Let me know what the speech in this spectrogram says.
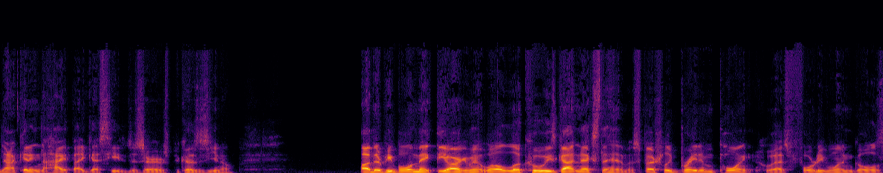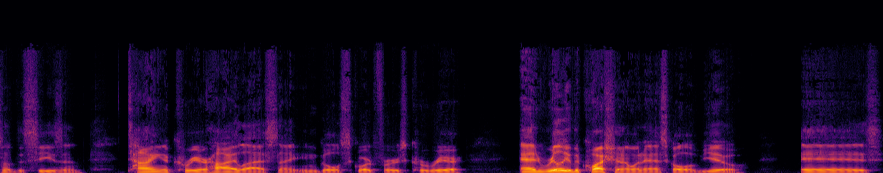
not getting the hype, I guess he deserves because, you know, other people will make the argument, well, look who he's got next to him, especially Brayden Point, who has 41 goals of the season, tying a career high last night in goals scored for his career. And really, the question I want to ask all of you is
